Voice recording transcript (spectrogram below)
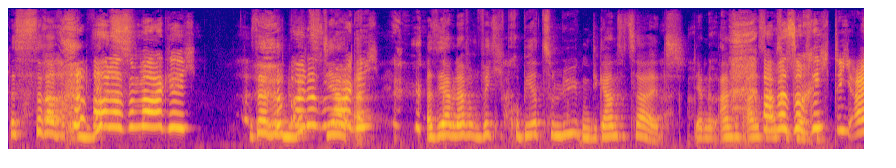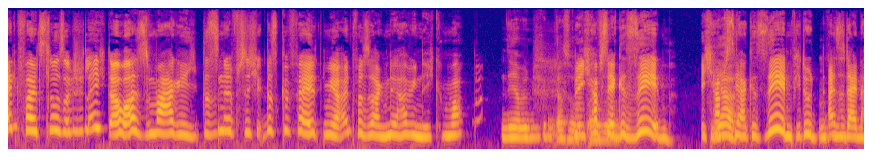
Das ist doch einfach ein Witz. Oh, das mag ich. Das ist einfach ein oh, das mag haben, ich. Also sie haben einfach wirklich probiert zu lügen, die ganze Zeit. Die haben einfach alles Aber so richtig einfallslos und schlecht, aber das mag ich. Das, ist eine Psych das gefällt mir. Einfach sagen, nee, habe ich nicht gemacht. Nee, ich nicht. Also, nee, ich habe es also. ja gesehen. Ich habe es ja. ja. gesehen, wie du, also dein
